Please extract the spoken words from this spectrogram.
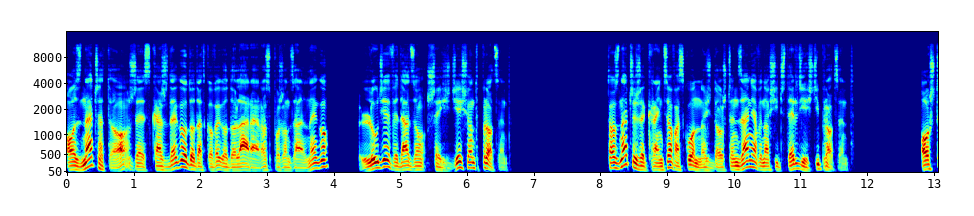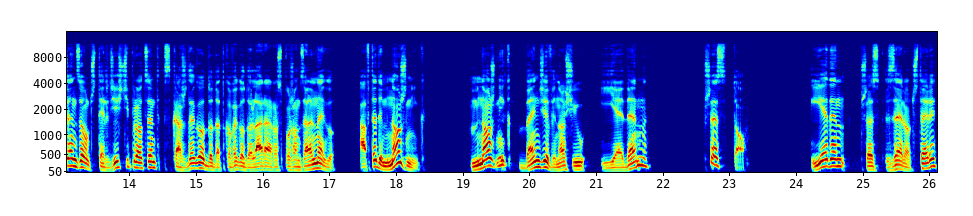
Oznacza to, że z każdego dodatkowego dolara rozporządzalnego ludzie wydadzą 60%. To znaczy, że krańcowa skłonność do oszczędzania wynosi 40%. Oszczędzą 40% z każdego dodatkowego dolara rozporządzalnego, a wtedy mnożnik, mnożnik będzie wynosił 1 przez to. 1 przez 0,4,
